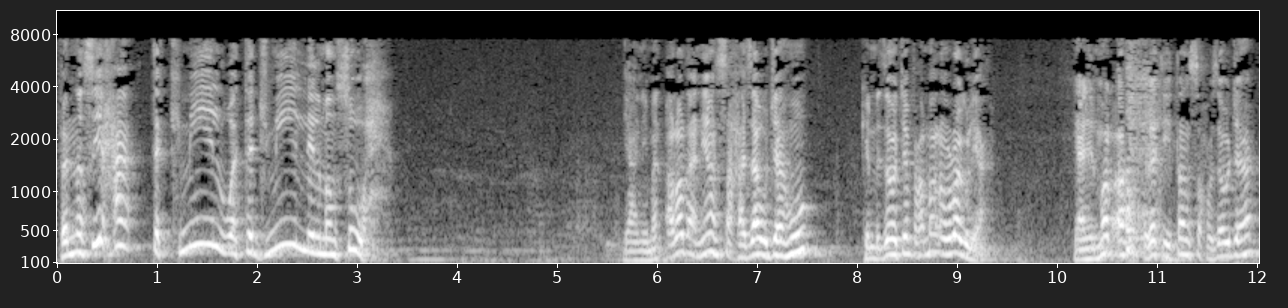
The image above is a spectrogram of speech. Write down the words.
فالنصيحة تكميل وتجميل للمنصوح. يعني من أراد أن ينصح زوجه كلمة زوج تنفع المرأة والرجل يعني. يعني المرأة التي تنصح زوجها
